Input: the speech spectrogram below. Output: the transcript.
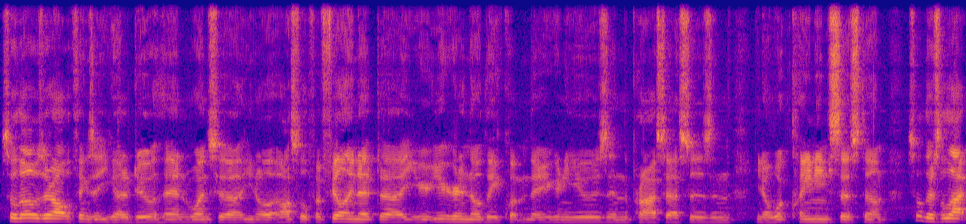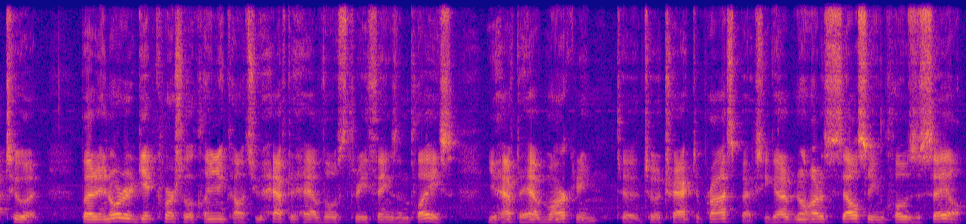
so those are all the things that you got to do. And once, uh, you know, also fulfilling it, uh, you're, you're going to know the equipment that you're going to use and the processes and, you know, what cleaning system. So there's a lot to it. But in order to get commercial cleaning accounts, you have to have those three things in place. you have to have marketing to, to attract the prospects. You got to know how to sell so you can close the sale.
